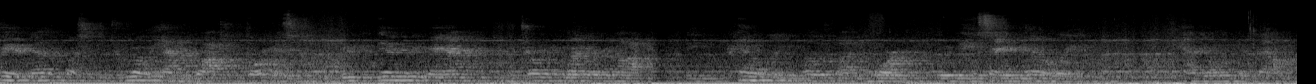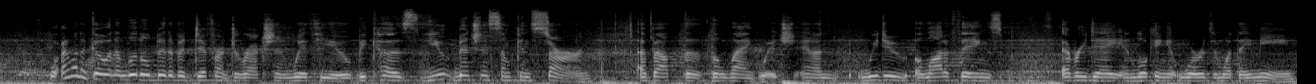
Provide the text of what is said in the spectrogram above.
created another question that we really haven't brought to the court is, do you then remand to determine whether or not the penalty imposed by the court would be the same penalty had it only been found well, I want to go in a little bit of a different direction with you because you mentioned some concern about the, the language. And we do a lot of things every day in looking at words and what they mean.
